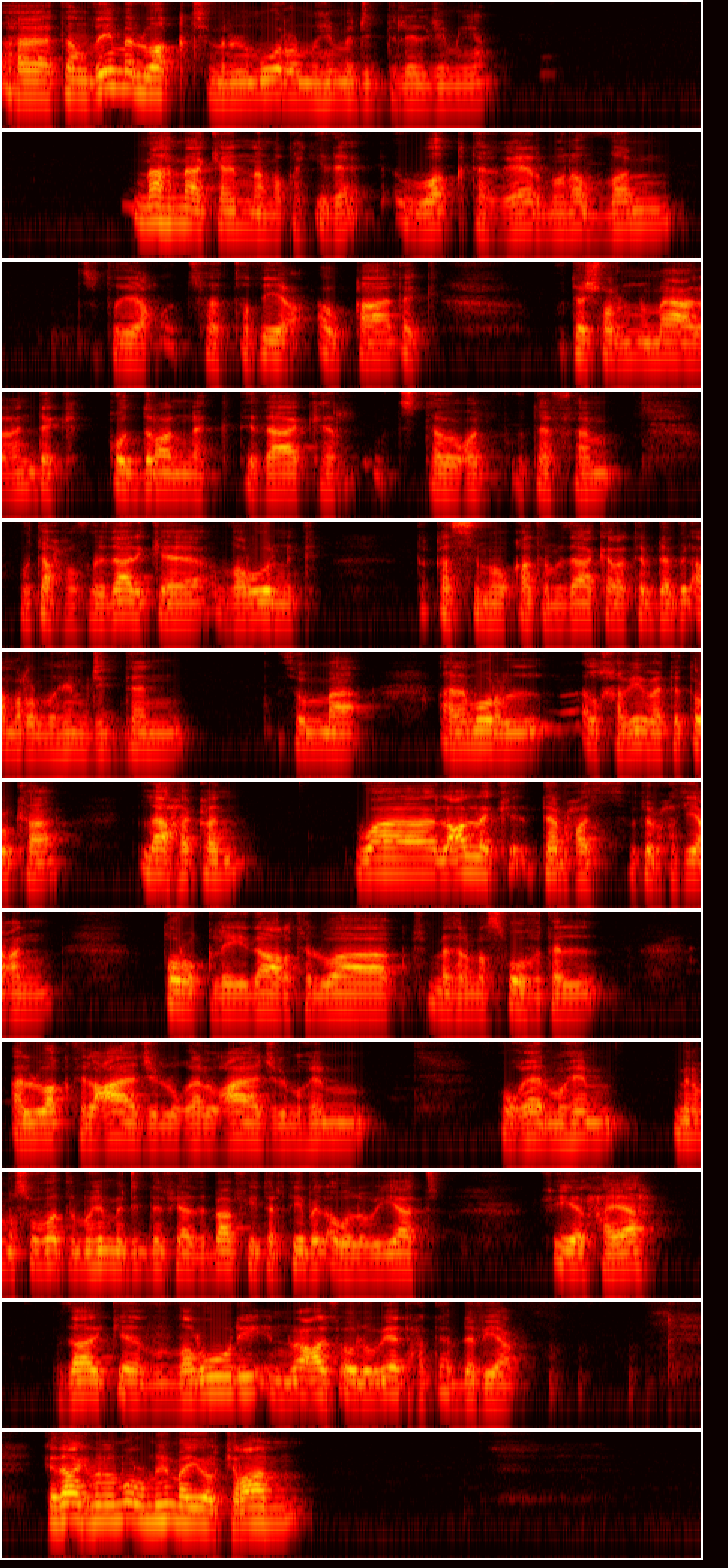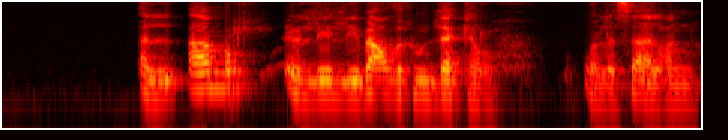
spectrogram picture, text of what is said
آه، تنظيم الوقت من الأمور المهمة جدا للجميع. مهما كان نمطك إذا وقتك غير منظم تستطيع تستطيع أوقاتك وتشعر أنه ما عندك قدرة أنك تذاكر وتستوعب وتفهم وتحفظ. ولذلك ضروري أنك تقسم أوقات المذاكرة تبدأ بالأمر المهم جدا ثم الأمور الخفيفة تتركها لاحقا. ولعلك تبحث وتبحثي عن طرق لإدارة الوقت مثل مصفوفة الوقت العاجل وغير العاجل مهم وغير مهم. من المصفوفات المهمة جدا في هذا الباب في ترتيب الأولويات في الحياة. ذلك ضروري أنه أعرف أولويات حتى أبدأ فيها. كذلك من الأمور المهمة أيها الكرام الأمر اللي, اللي بعضكم ذكره. ولا سأل عنه.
